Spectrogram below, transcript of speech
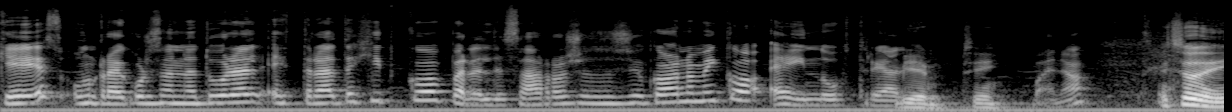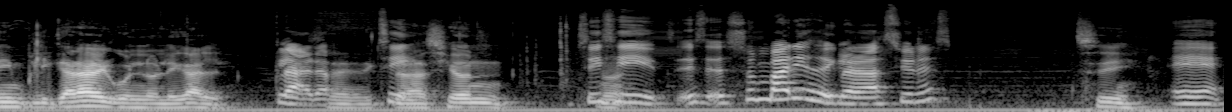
que es un recurso natural estratégico para el desarrollo socioeconómico e industrial. Bien, sí. Bueno, Eso de implicar algo en lo legal. Claro, O sea, sí. declaración. sí, no- sí, son varias declaraciones. Sí. Eh,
